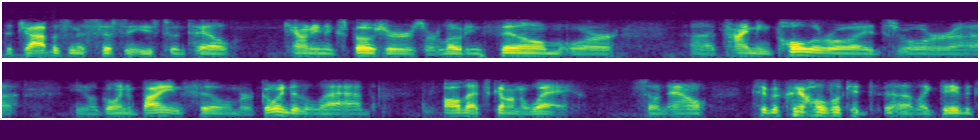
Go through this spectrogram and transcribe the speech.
the job as an assistant used to entail counting exposures or loading film or uh, timing Polaroids or uh, you know going and buying film or going to the lab all that's gone away. So now, typically, I'll look at uh, like David's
